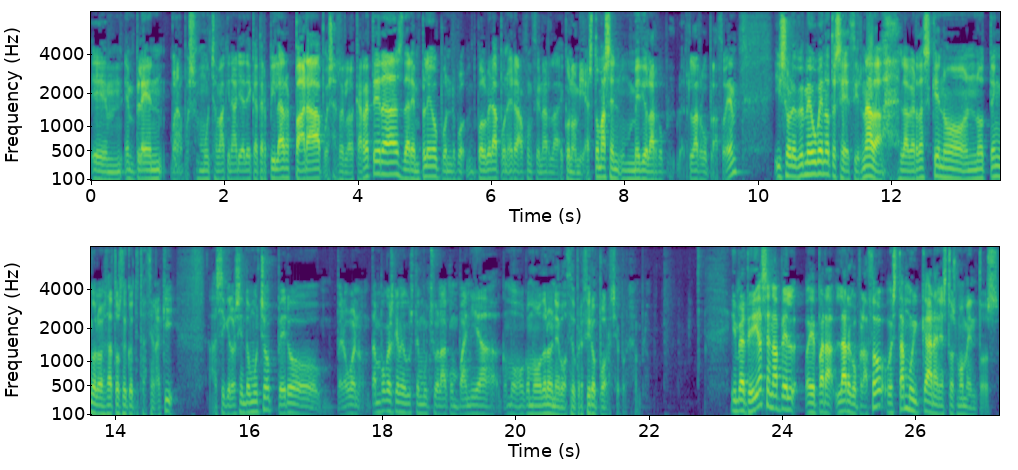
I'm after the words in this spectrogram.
em, empleen, bueno, pues mucha maquinaria de Caterpillar para pues arreglar carreteras, dar empleo, volver a poner a funcionar la economía. Esto más en un medio largo, largo plazo, ¿eh? Y sobre BMW no te sé decir nada. La verdad es que no, no tengo los datos de cotización aquí. Así que lo siento mucho, pero, pero bueno, tampoco es que me guste mucho la compañía como, como modelo de negocio. Prefiero Porsche, por ejemplo. ¿Invertirías en Apple eh, para largo plazo o está muy cara en estos momentos?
